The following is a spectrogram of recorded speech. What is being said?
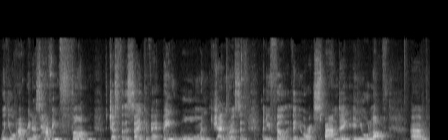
with your happiness, having fun just for the sake of it, being warm and generous, and, and you feel that you are expanding in your love um,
